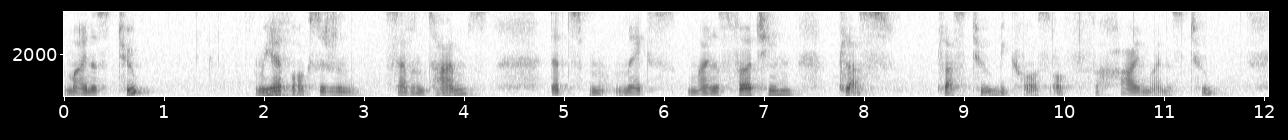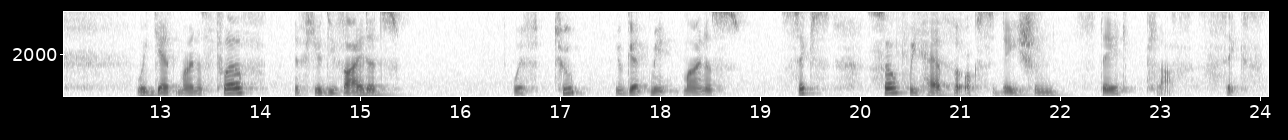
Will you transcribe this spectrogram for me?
minus 2. We have oxygen 7 times that makes minus 13 plus plus 2 because of high minus 2 we get minus 12 if you divide it with 2 you get me minus 6 so we have the oxidation state plus 6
